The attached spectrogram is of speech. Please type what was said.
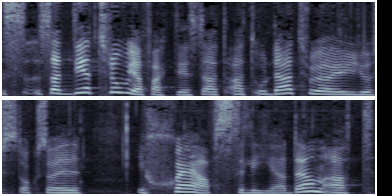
så, så det tror jag faktiskt, att, att, och där tror jag ju just också i, i chefsleden att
